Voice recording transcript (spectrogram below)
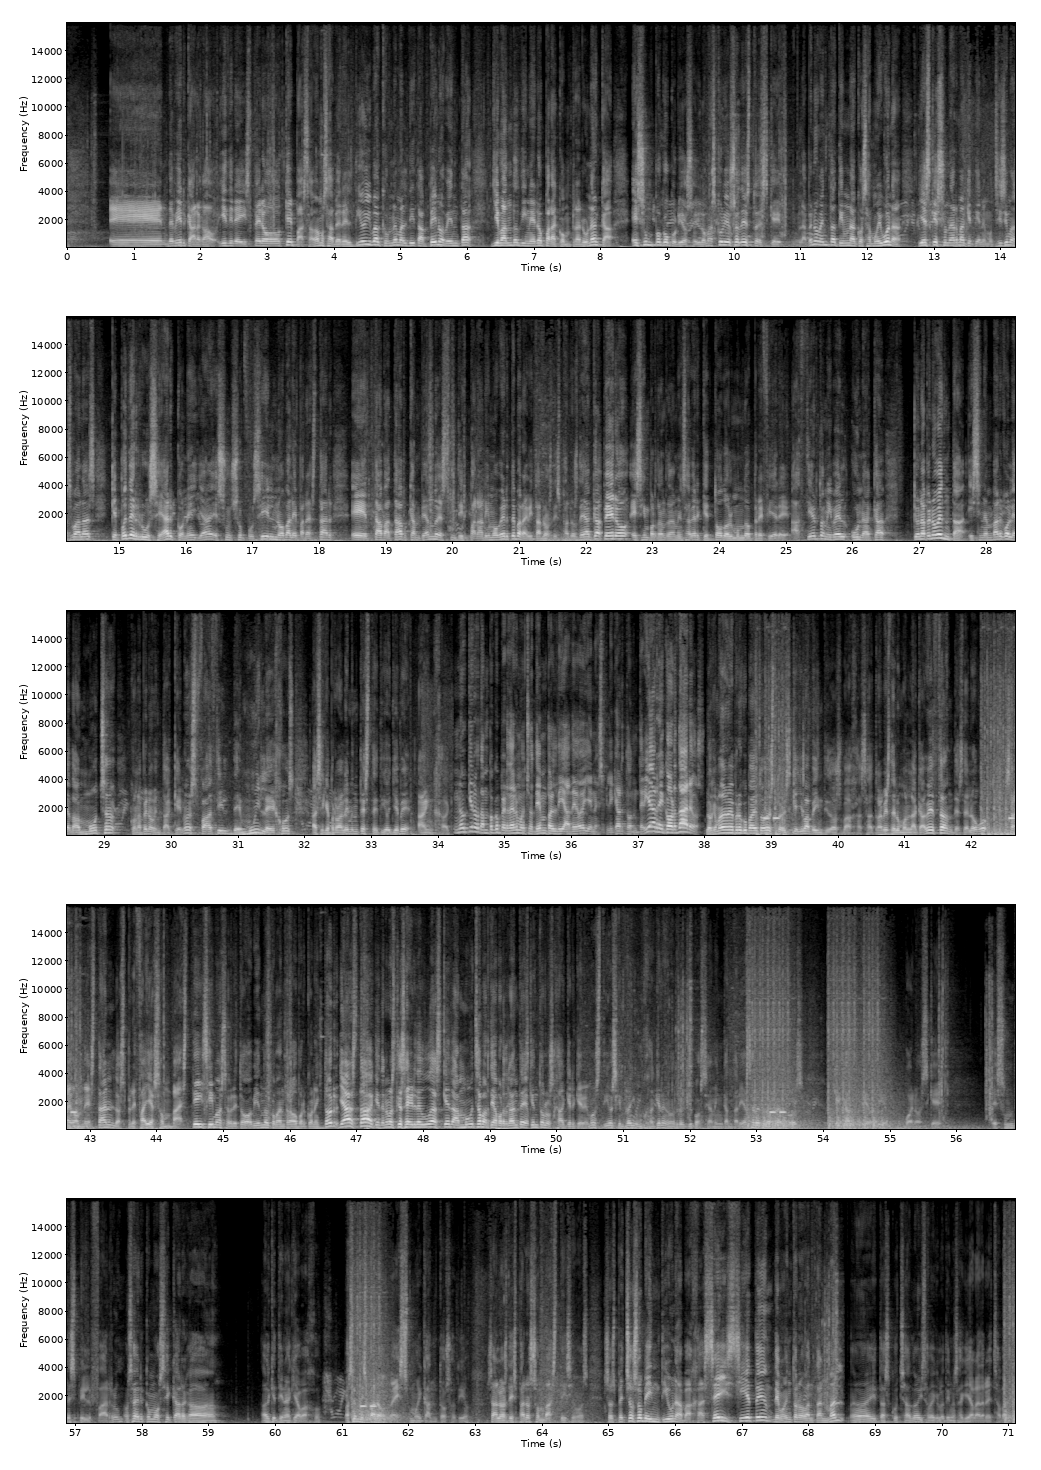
Eh, debe ir cargado Y diréis, pero ¿qué pasa? Vamos a ver, el tío iba con una maldita P90 Llevando dinero para comprar un AK Es un poco curioso, y lo más curioso de esto Es que la P90 tiene una cosa muy buena Y es que es un arma que tiene muchísimas balas Que puede rusear con ella Es un subfusil, no vale para estar eh, Tab a tab campeando, es disparar y moverte Para evitar los disparos de AK Pero es importante también saber que todo el mundo prefiere A cierto nivel un AK que una P90 y sin embargo le ha dado mocha con la P90 que no es fácil de muy lejos así que probablemente este tío lleve Einhack No quiero tampoco perder mucho tiempo el día de hoy en explicar tonterías, recordaros. Lo que más me preocupa de todo esto es que lleva 22 bajas a través del humo en la cabeza, desde luego sabe dónde están, los prefires son vastísimos sobre todo viendo cómo ha entrado por conector. Ya está, que tenemos que salir de dudas, queda mucha partida por delante. Es que en todos los hackers que vemos, tío, siempre hay un hacker en otro equipo, o sea, me encantaría saber los rangos. Qué campeón, tío. Bueno, es que es un despilfarro. Vamos a ver cómo se carga al que tiene aquí abajo. Va a ser un disparo. Es muy cantoso, tío. O sea, los disparos son vastísimos. Sospechoso 21 bajas. 6, 7. De momento no van tan mal. Ay, te ha escuchado y sabe que lo tienes aquí a la derecha. Vale.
